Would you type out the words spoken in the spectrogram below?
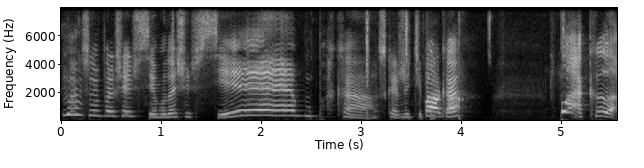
Ну, а с вами прощаюсь. Всем удачи, всем пока. Скажите Пока. пока. Пока.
